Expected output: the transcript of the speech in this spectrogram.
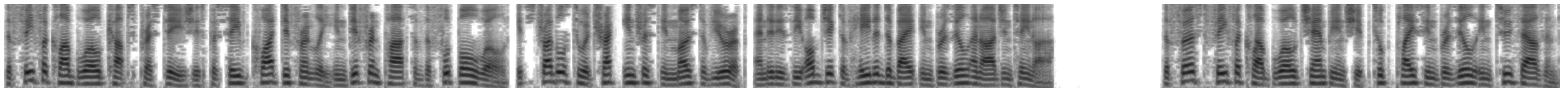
The FIFA Club World Cup's prestige is perceived quite differently in different parts of the football world, it struggles to attract interest in most of Europe, and it is the object of heated debate in Brazil and Argentina. The first FIFA Club World Championship took place in Brazil in 2000,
